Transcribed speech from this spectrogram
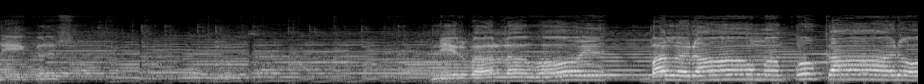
नेक निर्बल होय, बलराम पुकारो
